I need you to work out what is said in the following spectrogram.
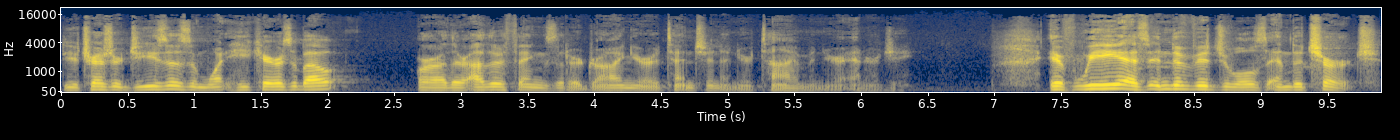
Do you treasure Jesus and what he cares about? Or are there other things that are drawing your attention and your time and your energy? If we as individuals and the church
